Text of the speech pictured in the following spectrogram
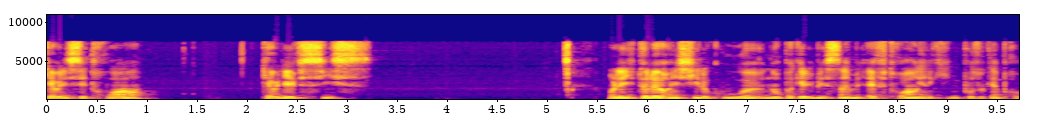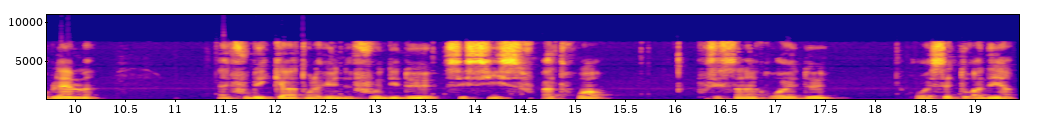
cavalier C3, cavalier F6. On l'a dit tout à l'heure, ici le coup, euh, non pas cavalier B5, mais F3, qui ne pose aucun problème. Fou B4, on l'a vu, une fou D2, C6, A3, fou C5, roi E2, roi E7, tour AD1.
